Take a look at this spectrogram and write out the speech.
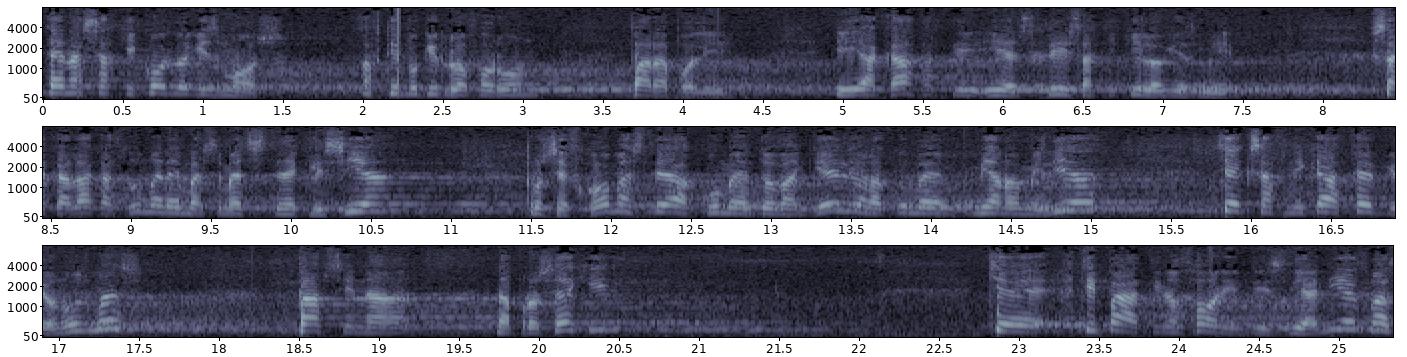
ένας αρχικός λογισμός. Αυτοί που κυκλοφορούν πάρα πολύ. Οι ακάθαρτοι, οι εσχρείς αρχικοί λογισμοί. Στα καλά καθούμενα είμαστε μέσα στην εκκλησία προσευχόμαστε, ακούμε το Ευαγγέλιο, ακούμε μια ομιλία και ξαφνικά φεύγει ο νους μας πάψει να, να προσέχει και χτυπά την οθόνη της διανοίας μας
